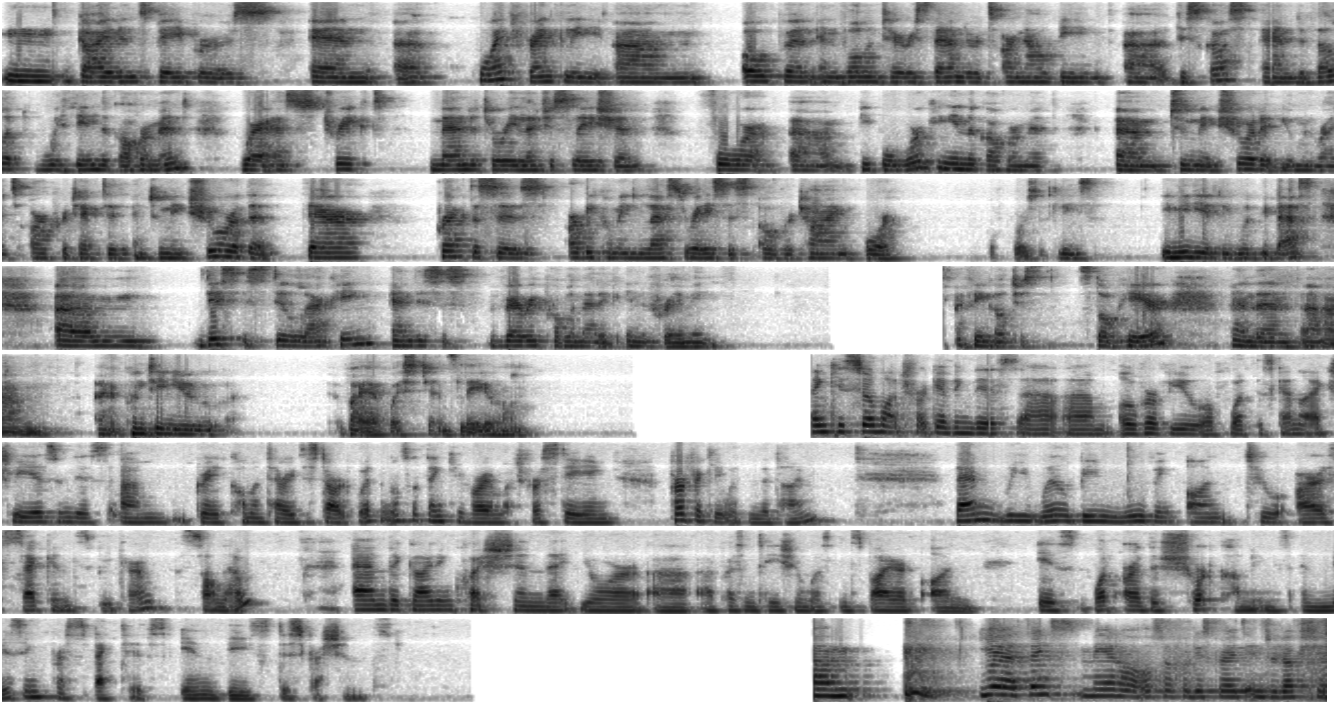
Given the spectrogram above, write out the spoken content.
mm, guidance papers, and uh, quite frankly, um, open and voluntary standards are now being uh, discussed and developed within the government, whereas strict mandatory legislation for um, people working in the government um, to make sure that human rights are protected and to make sure that their practices are becoming less racist over time, or, of course, at least immediately would be best. Um, this is still lacking, and this is very problematic in the framing. I think I'll just stop here and then um, uh, continue via questions later on. Thank you so much for giving this uh, um, overview of what the scandal actually is and this um, great commentary to start with. And also thank you very much for staying perfectly within the time. Then we will be moving on to our second speaker, Sanne. And the guiding question that your uh, uh, presentation was inspired on is what are the shortcomings and missing perspectives in these discussions? Um, yeah, thanks, Merel, also for this great introduction.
